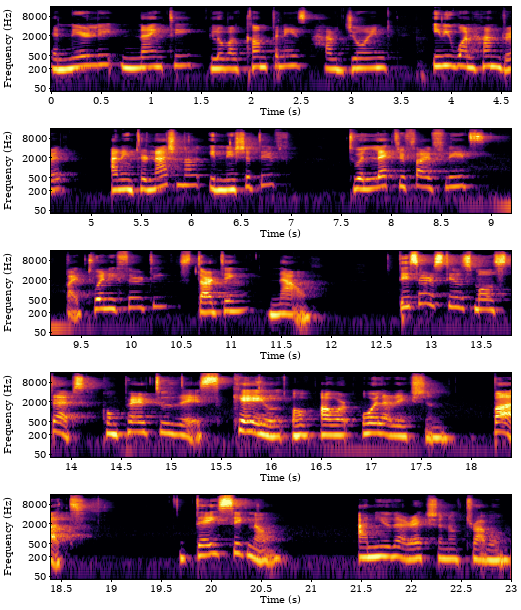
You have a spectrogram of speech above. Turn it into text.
and nearly 90 global companies have joined EV100, an international initiative to electrify fleets by 2030, starting now. These are still small steps compared to the scale of our oil addiction, but they signal a new direction of travel.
